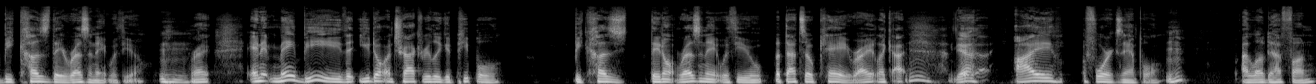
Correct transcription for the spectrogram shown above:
because they resonate with you. Mm-hmm. Right. And it may be that you don't attract really good people because they don't resonate with you, but that's okay. Right. Like I, mm. Yeah. I, for example, mm-hmm. I love to have fun.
